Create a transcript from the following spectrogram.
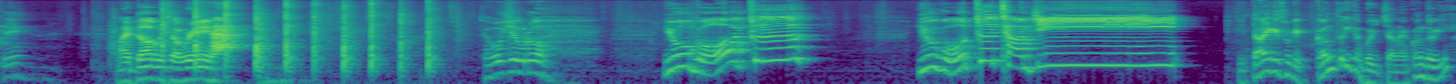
see? My dog is agreeing 자 후식으로 요거트 요거트 참치. 이 딸기 속에 건더기가 뭐 있잖아요 건더기?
